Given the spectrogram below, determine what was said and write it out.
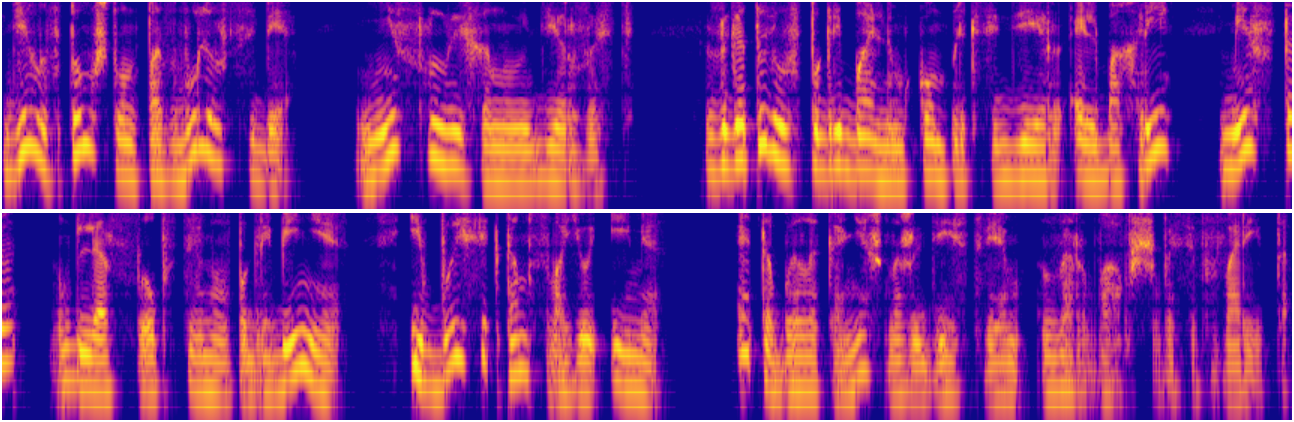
Дело в том, что он позволил себе неслыханную дерзость. Заготовил в погребальном комплексе Дейр-эль-Бахри место для собственного погребения и высек там свое имя. Это было, конечно же, действием взорвавшегося фаворита.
